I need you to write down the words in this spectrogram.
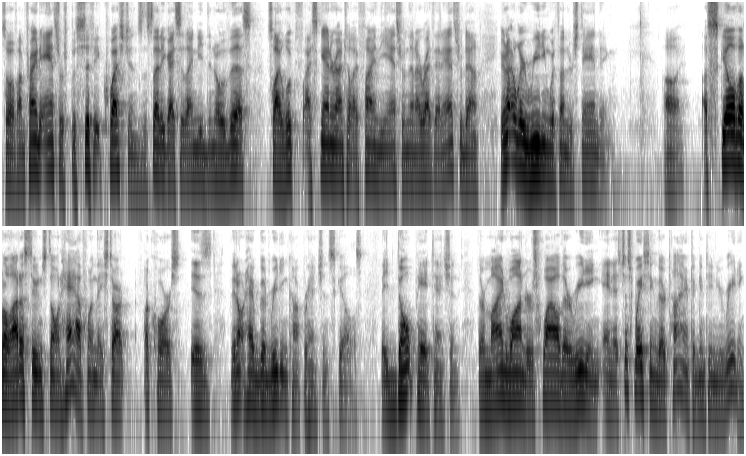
So if I'm trying to answer specific questions, the study guide says I need to know this, so I look, I scan around until I find the answer and then I write that answer down. You're not really reading with understanding. Uh, a skill that a lot of students don't have when they start a course is they don't have good reading comprehension skills. They don't pay attention. Their mind wanders while they're reading and it's just wasting their time to continue reading.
